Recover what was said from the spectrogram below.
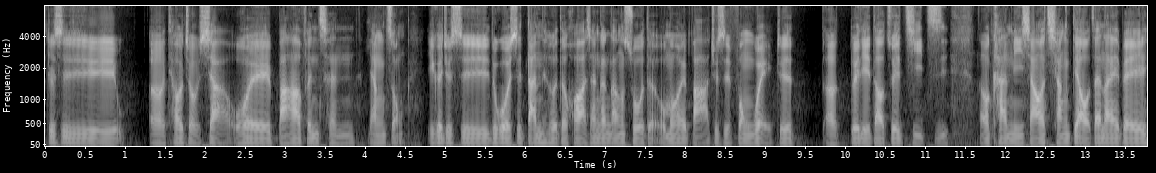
就是。呃，调酒下我会把它分成两种，一个就是如果是单喝的话，像刚刚说的，我们会把就是风味就是呃堆叠到最极致，然后看你想要强调在那一杯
